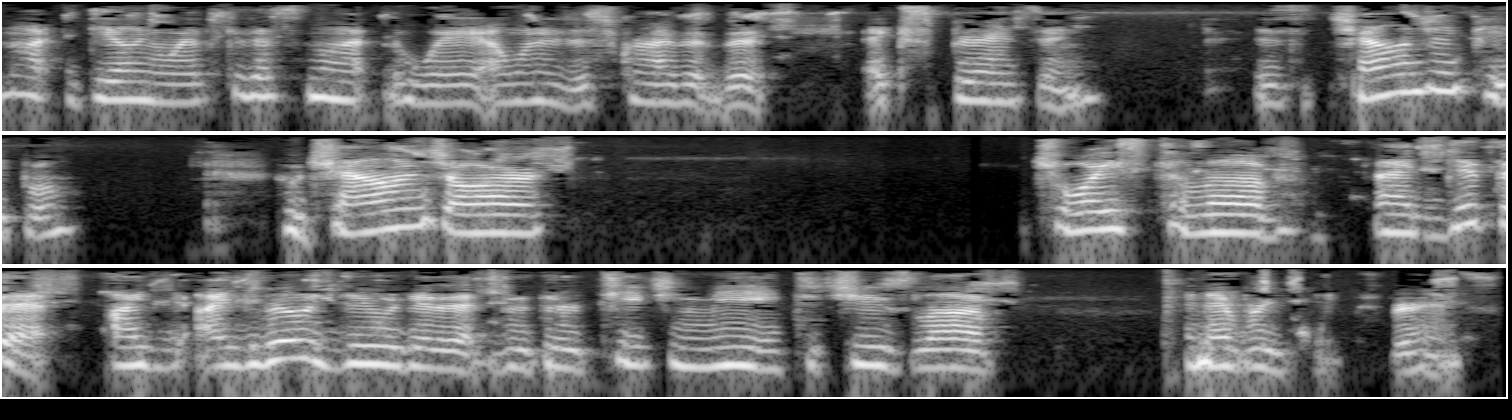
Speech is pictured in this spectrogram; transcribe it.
not dealing with, because that's not the way I want to describe it, but experiencing is challenging people who challenge our choice to love. I get that. I, I really do get it that they're teaching me to choose love in every experience.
